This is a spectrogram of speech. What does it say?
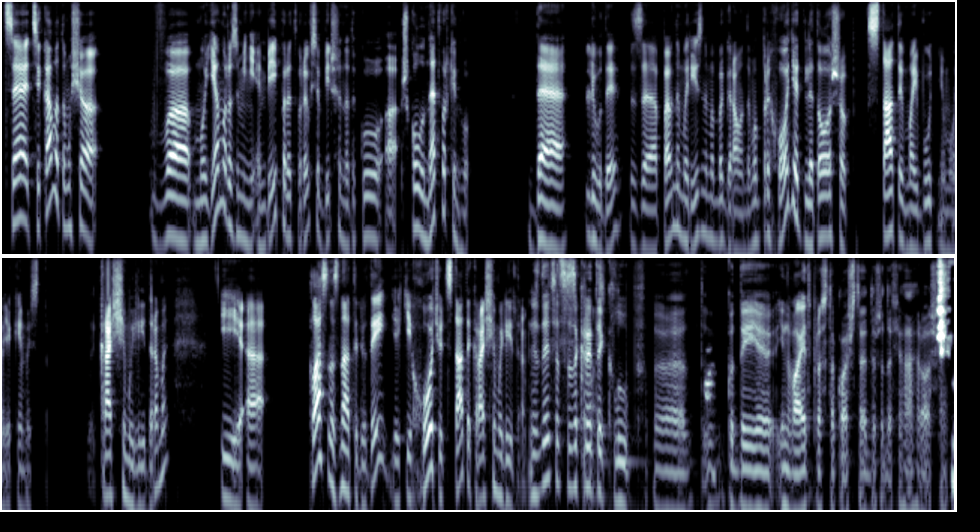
це цікаво, тому що в моєму розумінні MBA перетворився більше на таку школу нетворкінгу, де. Люди з певними різними бекграундами приходять для того, щоб стати в майбутньому якимось кращими лідерами. І е, класно знати людей, які хочуть стати кращими лідерами. Мені здається, це закритий клуб, е, куди інвайт просто коштує дуже дофіга грошей.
